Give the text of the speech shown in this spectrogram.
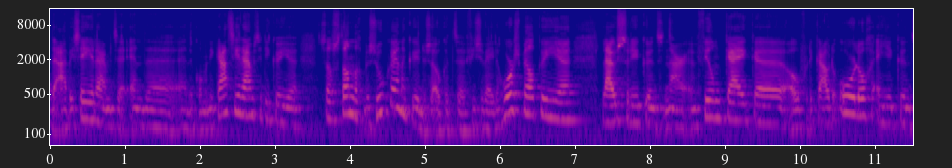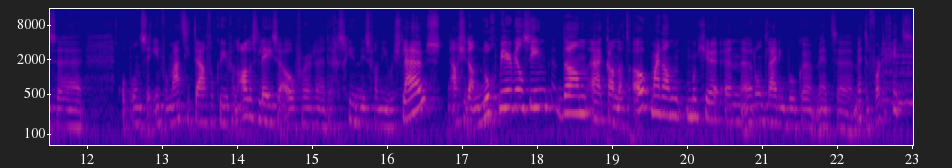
de ABC-ruimte en de, en de communicatieruimte. Die kun je zelfstandig bezoeken. En dan kun je dus ook het visuele hoorspel kun je luisteren. Je kunt naar een film kijken over de Koude Oorlog. En je kunt Op onze informatietafel kun je van alles lezen over de geschiedenis van Nieuwersluis. Als je dan nog meer wil zien, dan kan dat ook. Maar dan moet je een rondleiding boeken met, met de Fortegids.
